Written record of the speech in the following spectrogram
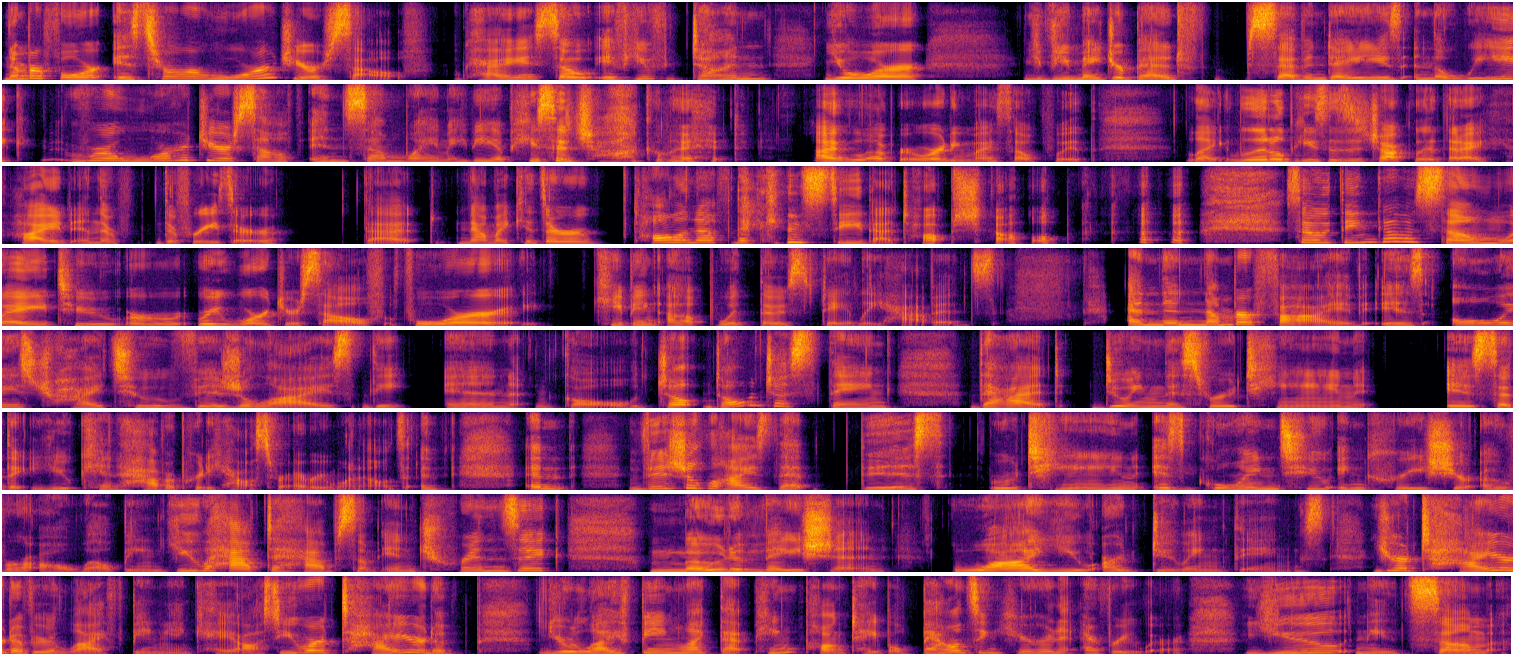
Number four is to reward yourself. Okay. So if you've done your if you made your bed seven days in the week, reward yourself in some way, maybe a piece of chocolate. I love rewarding myself with like little pieces of chocolate that I hide in the, the freezer that now my kids are tall enough they can see that top shelf. so think of some way to re- reward yourself for keeping up with those daily habits. And then number five is always try to visualize the end goal. Don't, don't just think that doing this routine is so that you can have a pretty house for everyone else. And, and visualize that this routine is going to increase your overall well being. You have to have some intrinsic motivation why you are doing things. You're tired of your life being in chaos. You are tired of your life being like that ping pong table, bouncing here and everywhere. You need some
